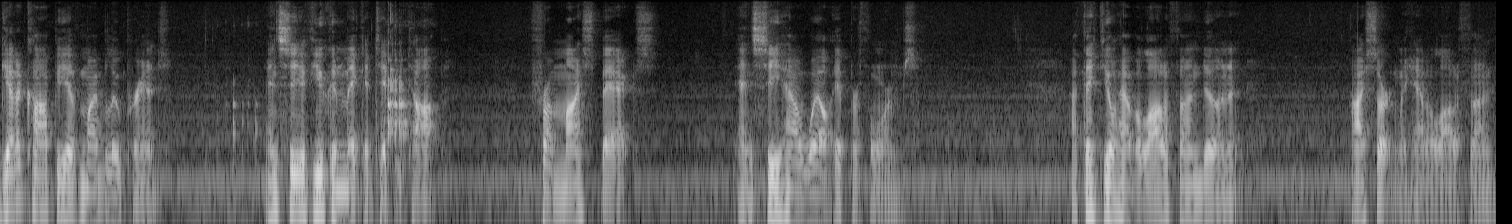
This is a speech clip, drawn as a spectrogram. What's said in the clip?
Get a copy of my blueprint and see if you can make a tippy top from my specs and see how well it performs. I think you'll have a lot of fun doing it. I certainly had a lot of fun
